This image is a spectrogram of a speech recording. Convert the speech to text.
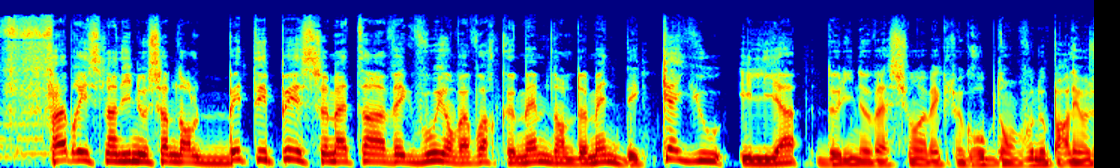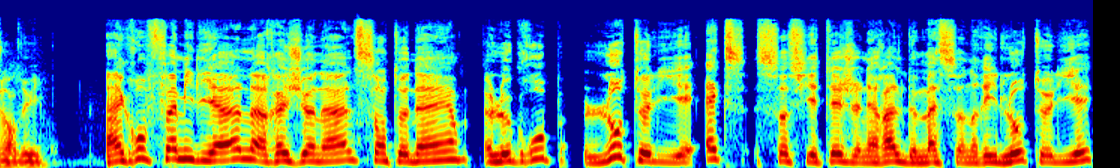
Fabrice Lundi, nous sommes dans le BTP ce matin avec vous et on va voir que même dans le domaine des cailloux, il y a de l'innovation avec le groupe dont vous nous parlez aujourd'hui. Un groupe familial, régional, centenaire, le groupe L'Hôtelier, ex-Société Générale de Maçonnerie L'Hôtelier,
